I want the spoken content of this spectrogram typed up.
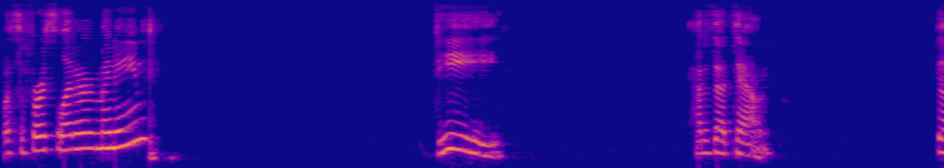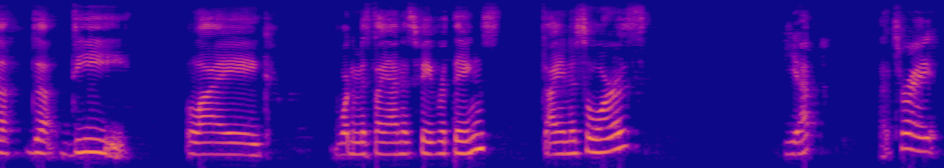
What's the first letter of my name? D. How does that sound? D, D, D. Like one of Miss Diana's favorite things? Dinosaurs? Yep, that's right.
